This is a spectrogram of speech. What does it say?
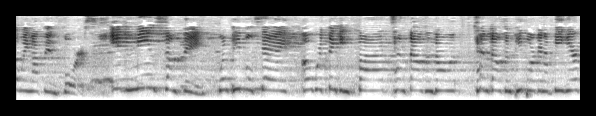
showing up in force. It means something when people say, oh, we're thinking five, ten thousand dollars, ten thousand people are gonna be here.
